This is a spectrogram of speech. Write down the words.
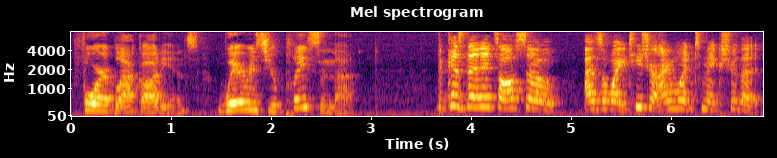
for a black audience. Where is your place in that? Because then it's also as a white teacher, I want to make sure that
